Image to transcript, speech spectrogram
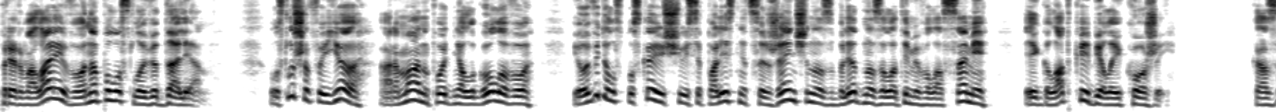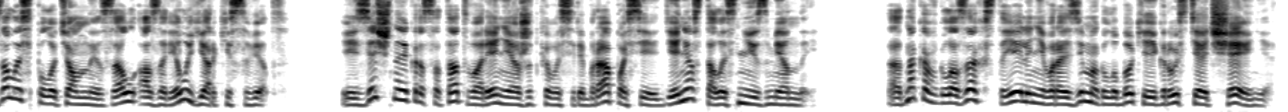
Прервала его на полуслове Далиан. Услышав её, Арман поднял голову и увидел спускающуюся по лестнице женщину с бледно-золотыми волосами и гладкой белой кожей. Казалось, полутемный зал озарил яркий свет. Изящная красота творения жидкого серебра по сей день осталась неизменной. Однако в глазах стояли невыразимо глубокие грусти и отчаяния.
